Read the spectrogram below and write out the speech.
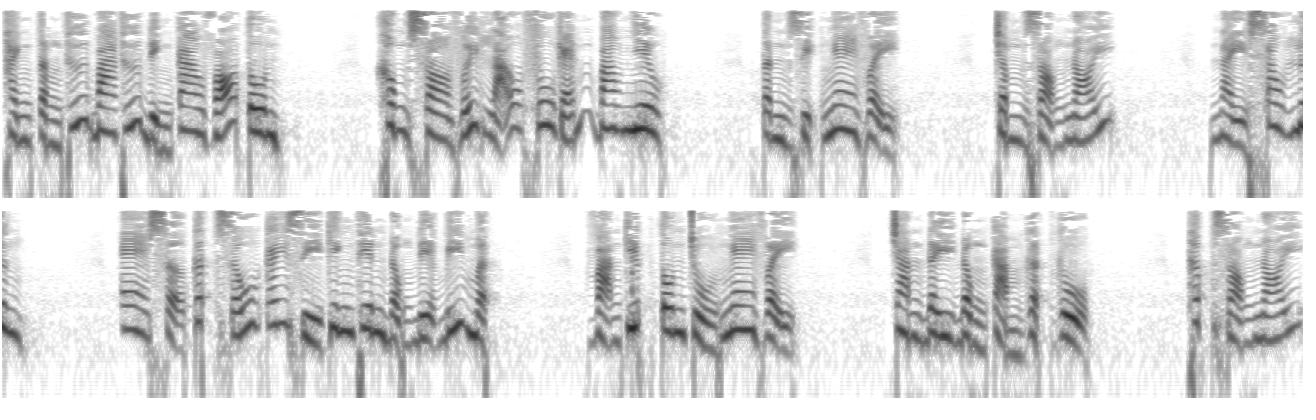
thành tầng thứ ba thứ đỉnh cao võ tôn, không so với lão phu kém bao nhiêu. tần d ị c h nghe vậy, trầm giọng nói, này sau lưng, e sợ cất giấu cái gì kinh thiên động địa bí mật, vạn kiếp tôn chủ nghe vậy, tràn đầy đồng cảm gật gù, thấp giọng nói,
